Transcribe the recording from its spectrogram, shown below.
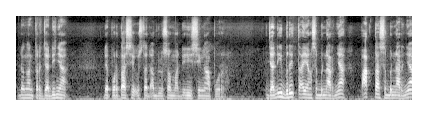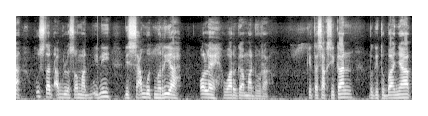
dengan terjadinya deportasi Ustadz Abdul Somad di Singapura. Jadi berita yang sebenarnya, fakta sebenarnya Ustadz Abdul Somad ini disambut meriah oleh warga Madura. Kita saksikan begitu banyak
